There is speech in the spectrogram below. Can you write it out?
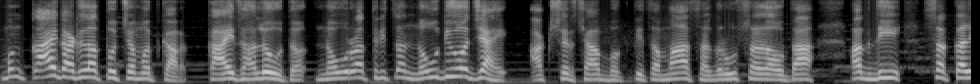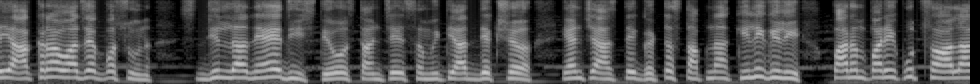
मग काय घडला तो चमत्कार? काय झालं होतं? नवरात्रीचा नऊ दिवस जे आहे अक्षरशः भक्तीचा महासागर उसळला होता. अगदी सकाळी अकरा वाजेपासून जिल्हा न्यायाधीश देवस्थानचे समिती अध्यक्ष यांच्या हस्ते घटस्थापना केली गेली. पारंपरिक उत्सवाला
